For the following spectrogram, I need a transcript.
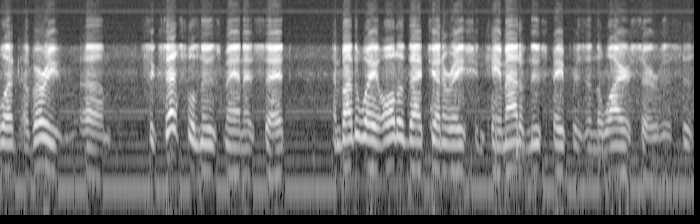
what a very um, successful newsman has said. And by the way, all of that generation came out of newspapers and the wire services.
